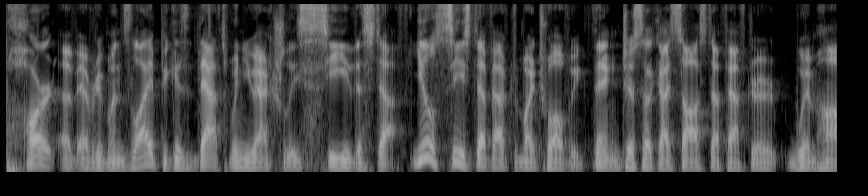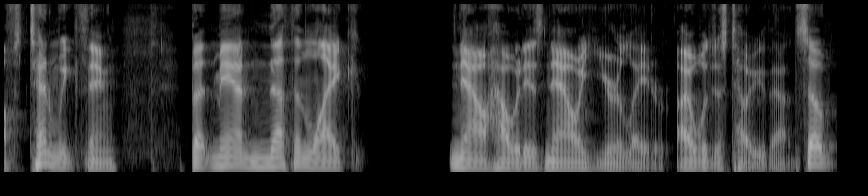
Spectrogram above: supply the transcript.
part of everyone's life because that's when you actually see the stuff. You'll see stuff after my 12 week thing, just like I saw stuff after Wim Hof's 10 week thing. But man, nothing like now how it is now a year later. I will just tell you that. So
